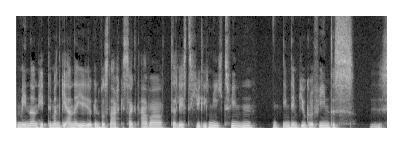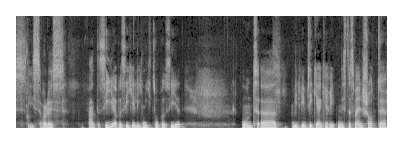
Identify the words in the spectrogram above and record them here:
Männern hätte man gerne ihr irgendwas nachgesagt, aber da lässt sich wirklich nichts finden in den Biografien. Das, das ist alles Fantasie, aber sicherlich nicht so passiert. Und äh, mit wem sie gern geritten ist, das war ein Schotte.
